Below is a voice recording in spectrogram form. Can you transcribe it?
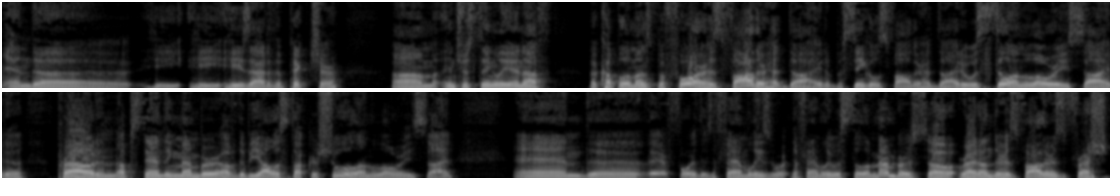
and uh, he he he's out of the picture. Um, interestingly enough, a couple of months before, his father had died. Siegel's father had died, who was still on the Lower East Side, proud and upstanding member of the Bialystoker Shul on the Lower East Side and uh, therefore the families were, the family was still a member. So right under his father's fresh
